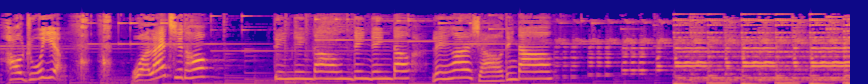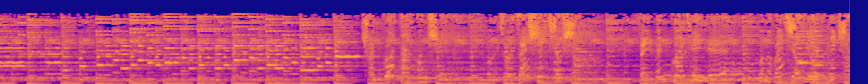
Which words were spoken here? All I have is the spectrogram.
好主意，我来起头。叮叮当，叮叮当，铃儿小叮当。穿过大风雪，我们坐在石桥上，飞奔过田野，我们欢笑又歌唱，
